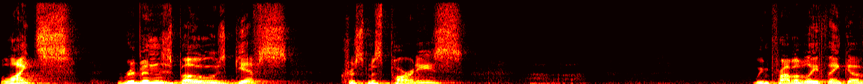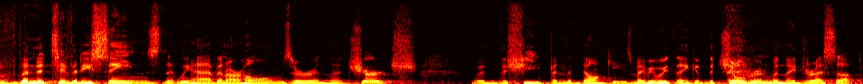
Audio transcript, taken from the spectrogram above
lights, ribbons, bows, gifts, Christmas parties. Uh, we probably think of the nativity scenes that we have in our homes or in the church with the sheep and the donkeys. Maybe we think of the children when they dress up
